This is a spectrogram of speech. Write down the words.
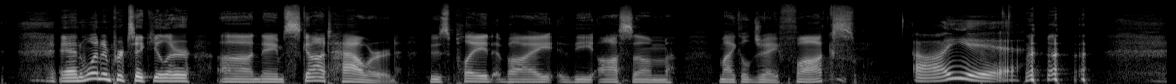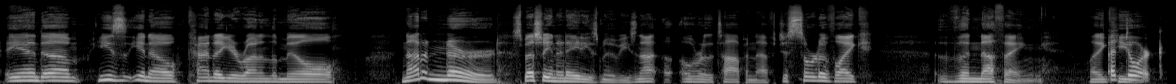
and one in particular uh, named Scott Howard, who's played by the awesome Michael J. Fox. Oh yeah. And um, he's, you know, kind of your run of the mill, not a nerd, especially in an 80s movie. He's not over the top enough. Just sort of like the nothing. Like A he- dork.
